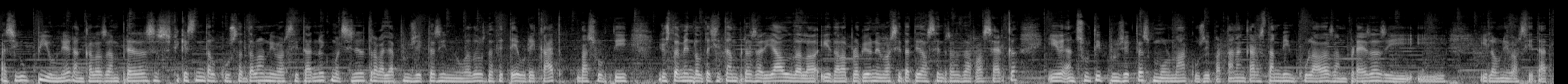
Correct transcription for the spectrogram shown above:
ha sigut pionera en que les empreses es fiquessin del costat de la universitat no? i comencessin a treballar projectes innovadors. De fet, Eurecat va sortir justament del teixit empresarial de la, i de la pròpia universitat i dels centres de recerca i han sortit projectes molt macos i per tant encara estan vinculades a empreses i, i, i la universitat.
